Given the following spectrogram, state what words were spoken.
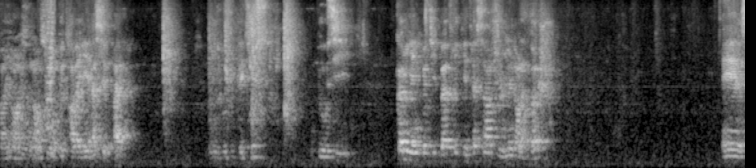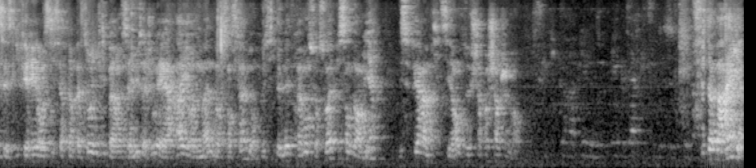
Travailler en résonance, mais on peut travailler assez près au niveau du plexus. On peut aussi comme il y a une petite batterie qui est très simple, je le mets dans la poche. Et c'est ce qui fait rire aussi certains pasteurs, ils disent bah, on s'amuse à jouer à Iron Man dans ce sens-là, mais on peut aussi le mettre vraiment sur soi, puis s'endormir et se faire une petite séance de rechargement. Cet appareil,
